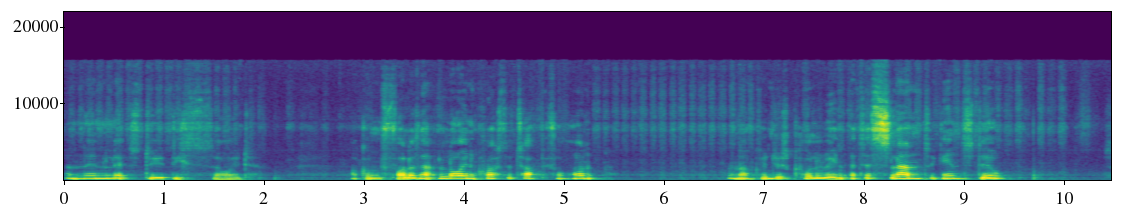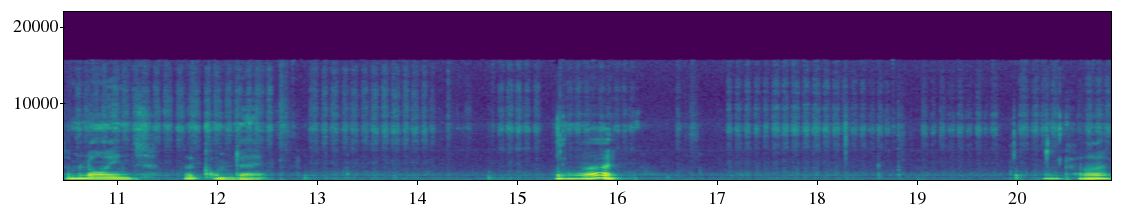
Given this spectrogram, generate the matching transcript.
And then let's do this side. I can follow that line across the top if I want. And I can just colour in at a slant again still. Some lines that come down. Alright okay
